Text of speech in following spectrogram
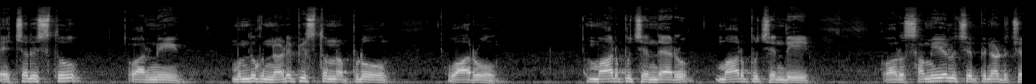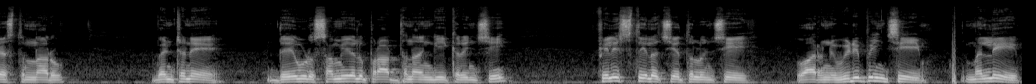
హెచ్చరిస్తూ వారిని ముందుకు నడిపిస్తున్నప్పుడు వారు మార్పు చెందారు మార్పు చెంది వారు సమయలు చెప్పినట్టు చేస్తున్నారు. వెంటనే దేవుడు సమయలు ప్రార్థన అంగీకరించి ఫిలిస్తీన్ల చేతుల నుంచి వారిని విడిపించి మళ్ళీ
